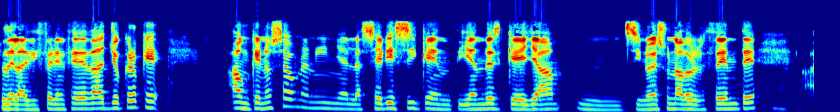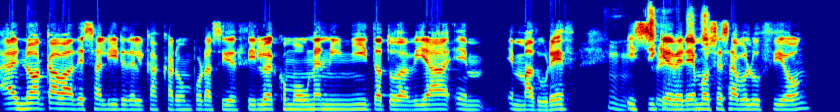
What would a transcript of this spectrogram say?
lo de la diferencia de edad. Yo creo que aunque no sea una niña en la serie, sí que entiendes que ella, mm, si no es una adolescente, no acaba de salir del cascarón, por así decirlo, es como una niñita todavía en, madurez. Y sí, que veremos esa evolución,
